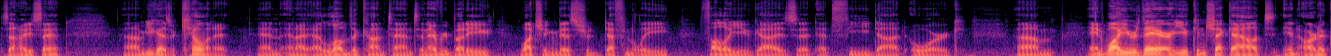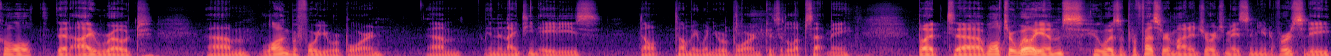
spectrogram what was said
is that how you say it? Um, you guys are killing it, and and I, I love the content, and everybody watching this should definitely follow you guys at at fee.org. Um, and while you're there, you can check out an article that I wrote um, long before you were born, um, in the 1980s. Don't tell me when you were born because it'll upset me. But uh, Walter Williams, who was a professor of mine at George Mason University,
